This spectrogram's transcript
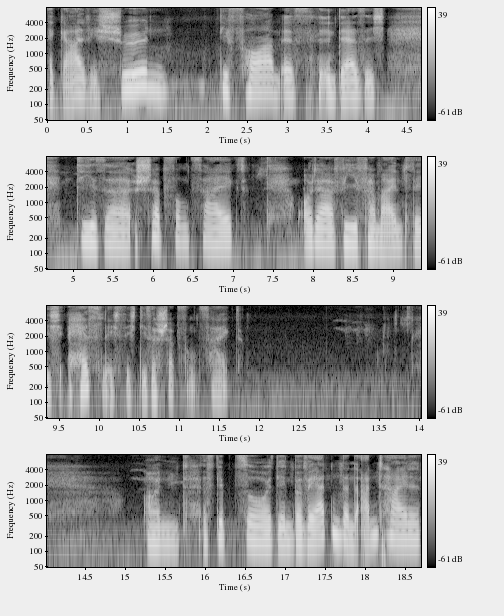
egal wie schön die Form ist, in der sich diese Schöpfung zeigt oder wie vermeintlich hässlich sich diese Schöpfung zeigt. Und es gibt so den bewertenden Anteil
